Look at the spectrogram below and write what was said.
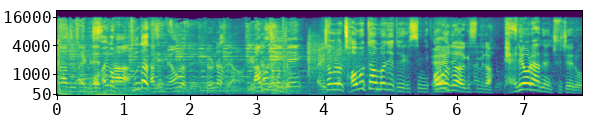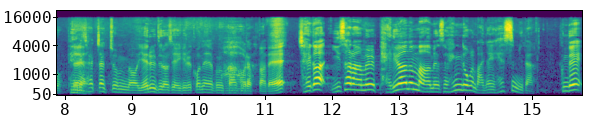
하나 둘셋 넷. 아 이거 다, 둘다 다섯 돼. 명. 별다 돼요. 나머지 이제 저 그럼 저부터 한마디 해도 되겠습니까? 어, 네 알겠습니다. 배려라는 주제로 네. 살짝 좀 어, 예를 들어서 얘기를 꺼내볼까 아. 어렵다. 네. 제가 이 사람을 배려하는 마음에서 행동을 만약에 했습니다. 근데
